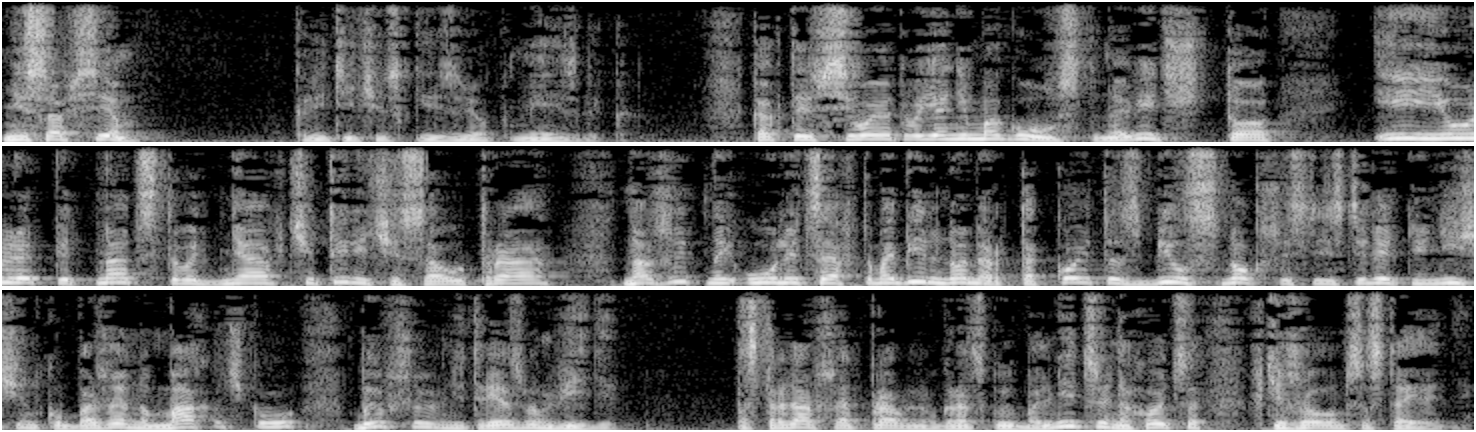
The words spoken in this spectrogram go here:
Не совсем, критически изрек Мейзлик. Как-то из всего этого я не могу установить, что июля 15 дня в 4 часа утра на Житной улице автомобиль номер такой-то сбил с ног 60-летнюю нищенку Бажену Махачкову, бывшую в нетрезвом виде. Пострадавший отправлен в городскую больницу и находится в тяжелом состоянии.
